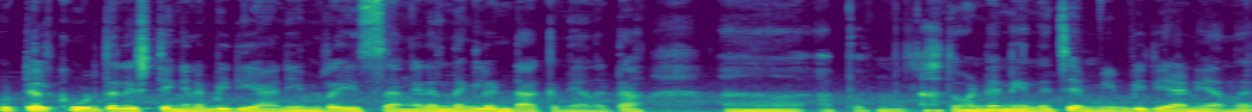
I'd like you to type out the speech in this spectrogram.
കുട്ടികൾക്ക് കൂടുതൽ ഇഷ്ടം ഇങ്ങനെ ബിരിയാണിയും റൈസും അങ്ങനെ എന്തെങ്കിലും ഉണ്ടാക്കുന്നതാണ് കേട്ടോ. അപ്പം അതുകൊണ്ട് തന്നെ ഇന്ന് ചെമ്മീൻ ബിരിയാണിയാണ്.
